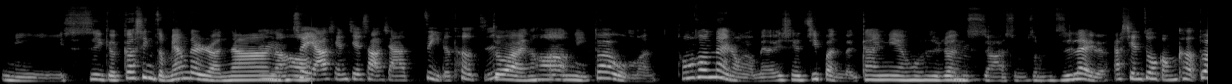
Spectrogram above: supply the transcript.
你是一个个性怎么样的人呐、嗯然后所以也要先介绍一下自己的特质。对，然后嗯。你对我们工作内容有没有一些基本的概念或是认识啊，什么什么之类的。要先做功课。对，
